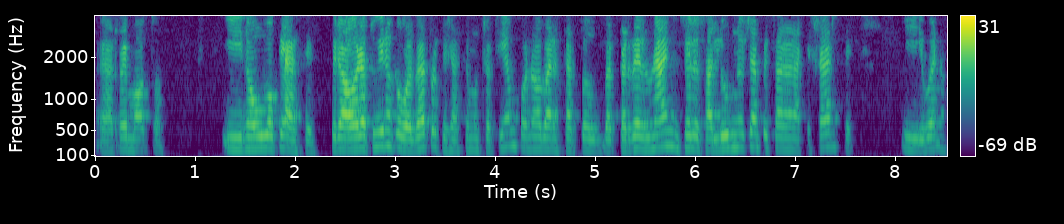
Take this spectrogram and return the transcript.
remoto y no hubo clases, pero ahora tuvieron que volver porque ya hace mucho tiempo, ¿no? Van a estar todos, va a perder un año, entonces los alumnos ya empezaron a quejarse y bueno,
